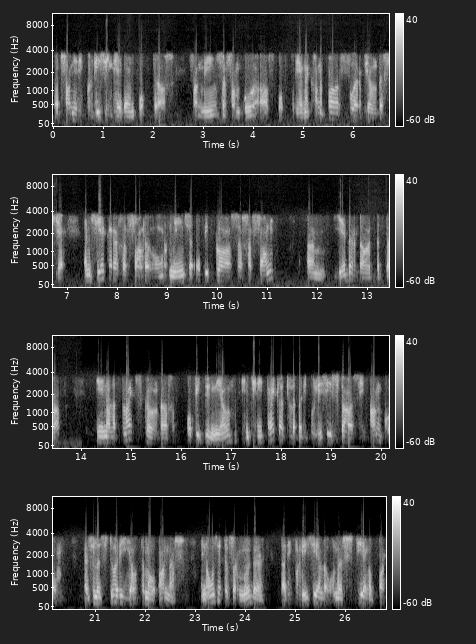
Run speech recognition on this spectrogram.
dat van hierdie polisielede in opdrag van mense van bo af optree. En ek gaan 'n paar voorbeelde gee. In sekere gevalle word mense op die plase gevang, um heerderdaad betrap en hulle pleit skuldig op die toneel en teen die tyd dat hulle by die polisiestasie aankom, is hulle storie heeltemal anders. En ons het 'n vermoede dat die polisie hulle ondersteun op pad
